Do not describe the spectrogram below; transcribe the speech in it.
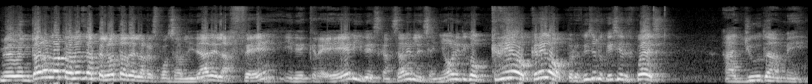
me aventaron otra vez la pelota de la responsabilidad de la fe y de creer y descansar en el Señor. Y digo, creo, creo. Pero fíjense lo que dice después. Ayúdame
